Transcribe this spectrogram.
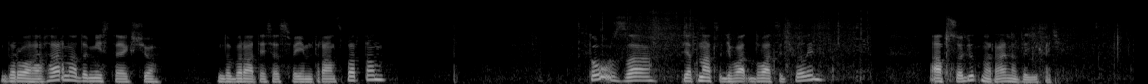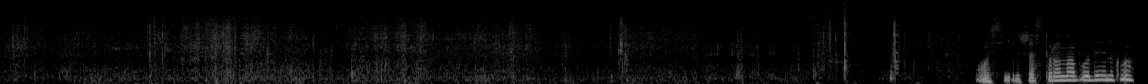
Дорога гарна до міста, якщо добиратися своїм транспортом, то за 15-20 хвилин абсолютно реально доїхати. Ось інша сторона будинку.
